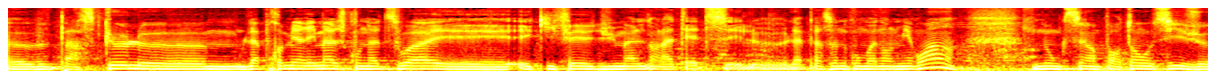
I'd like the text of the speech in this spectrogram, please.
Euh, parce que le, la première image qu'on a de soi et, et qui fait du mal dans la tête, c'est la personne qu'on voit dans le miroir. Donc c'est important aussi, je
